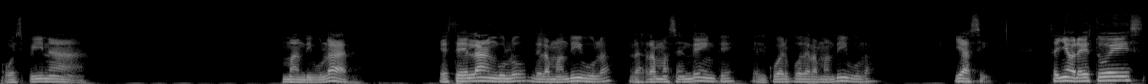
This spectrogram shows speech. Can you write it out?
o espina mandibular. Este es el ángulo de la mandíbula, la rama ascendente, el cuerpo de la mandíbula y así. Señores, esto es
